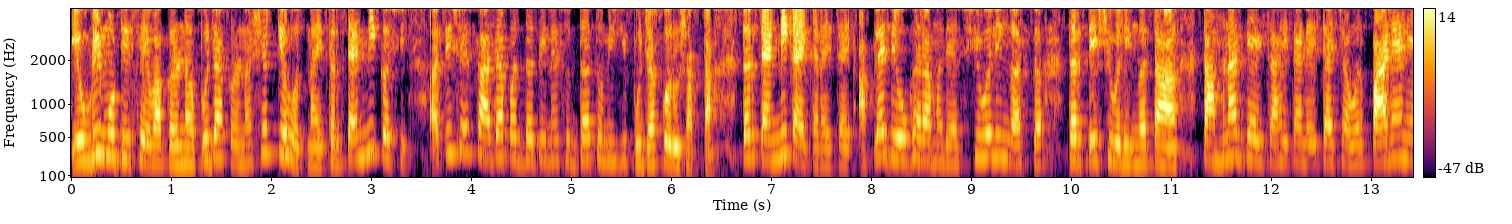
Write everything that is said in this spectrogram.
एवढी मोठी सेवा करणं पूजा करणं शक्य होत नाही. तर त्यांनी कशी? अतिशय साध्या पद्धतीने सुद्धा तुम्ही ही पूजा करू शकता. तर त्यांनी काय करायचं आहे आपल्या देवघरामध्ये शिवलिंग असतं तर ते शिवलिंग ता तांबणात घ्यायचं आहे त्याने त्याच्यावर पाण्याने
